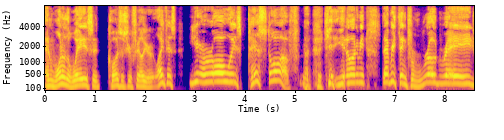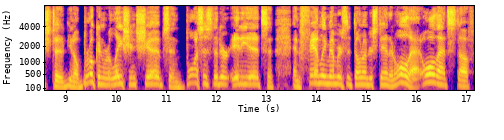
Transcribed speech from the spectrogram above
And one of the ways it causes your failure at life is you're always pissed off. you know what I mean? Everything from road rage to, you know, broken relationships and bosses that are idiots and, and family members that don't understand and all that, all that stuff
